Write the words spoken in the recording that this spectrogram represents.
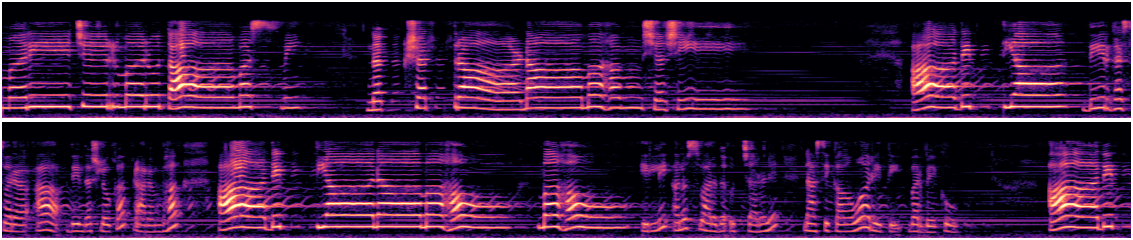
मरीचिर्मरुतामस्मि नक्षत्राणामहं शशी ಆದಿತ್ಯ ದೀರ್ಘಸ್ವರ ಆ ದಿಂದ ಶ್ಲೋಕ ಪ್ರಾರಂಭ ಆದಿತ್ಯಾನಾಮಹೌ ಮಹೌ ಇಲ್ಲಿ ಅನುಸ್ವಾರದ ಉಚ್ಚಾರಣೆ ನಾಸಿಕಾವ ರೀತಿ ಬರಬೇಕು ಆದಿತ್ಯಾನಾಮಹೌ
